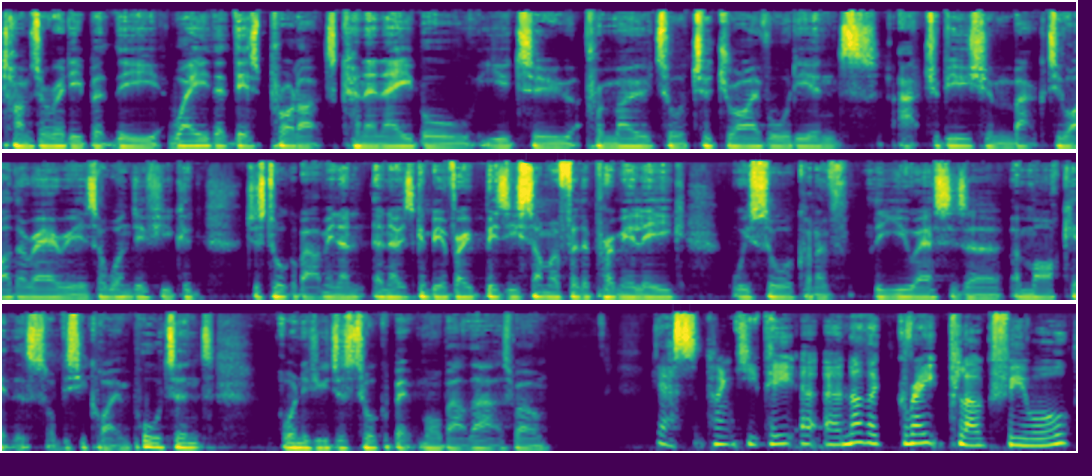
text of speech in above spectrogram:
times already, but the way that this product can enable you to promote or to drive audience attribution back to other areas. I wonder if you could just talk about, I mean, I know it's going to be a very busy summer for the Premier League. We saw kind of the US is a, a market that's obviously quite important. I wonder if you could just talk a bit more about that as well. Yes, thank you, Pete. Uh, another great plug for you all.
